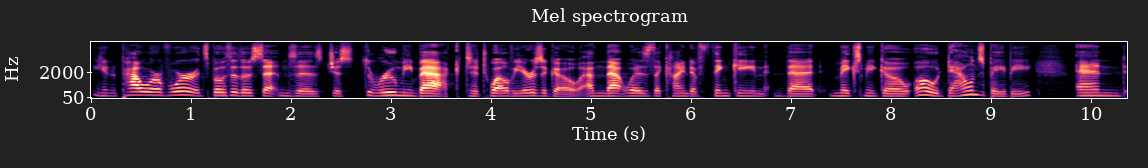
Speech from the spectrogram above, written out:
you know power of words. Both of those sentences just threw me back to 12 years ago. And that was the kind of thinking that makes me go oh downs baby and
